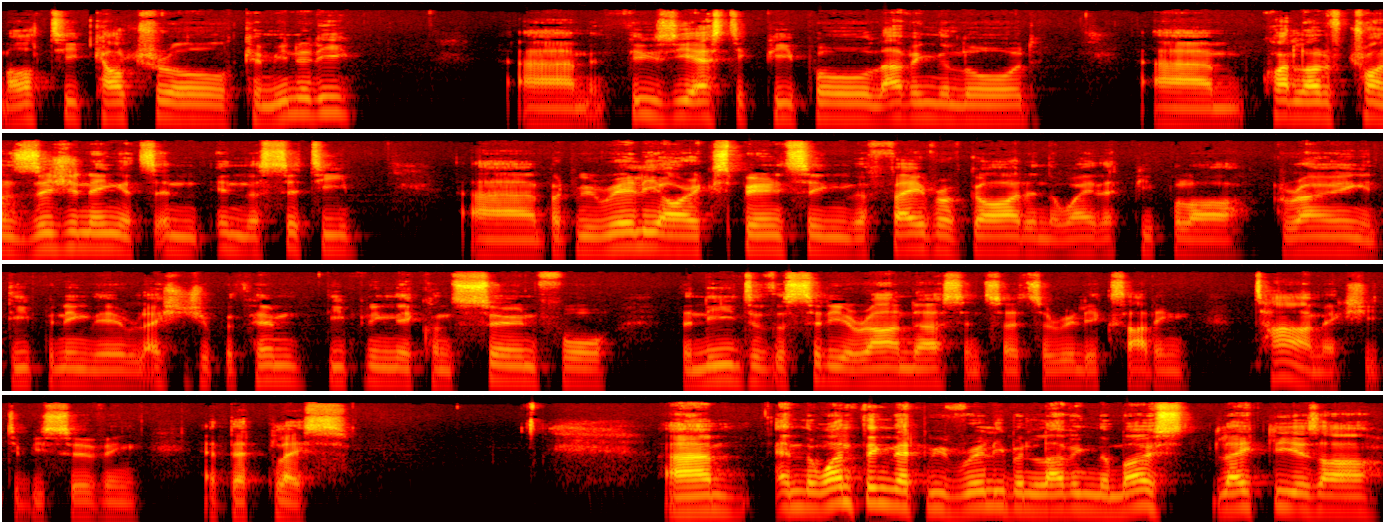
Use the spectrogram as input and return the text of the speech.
multicultural community, um, enthusiastic people, loving the Lord, um, quite a lot of transitioning. It's in, in the city. Uh, but we really are experiencing the favor of God in the way that people are growing and deepening their relationship with Him, deepening their concern for the needs of the city around us. And so it's a really exciting time actually to be serving at that place. Um, and the one thing that we've really been loving the most lately is our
